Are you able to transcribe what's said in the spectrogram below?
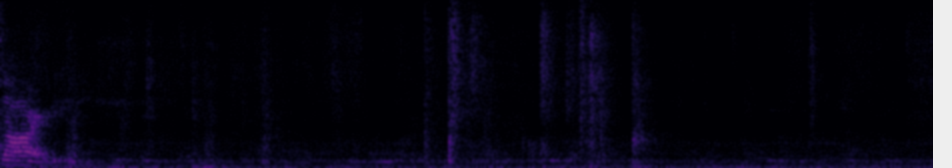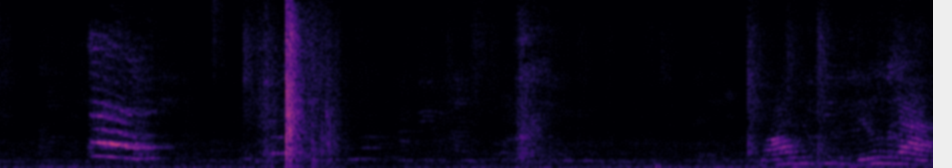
Sorry. Why would you do that?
